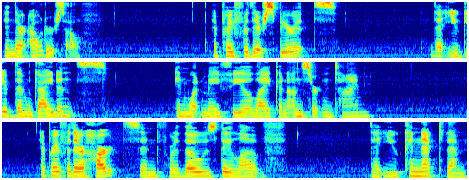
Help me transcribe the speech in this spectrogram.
in their outer self. I pray for their spirits, that you give them guidance in what may feel like an uncertain time. I pray for their hearts and for those they love, that you connect them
